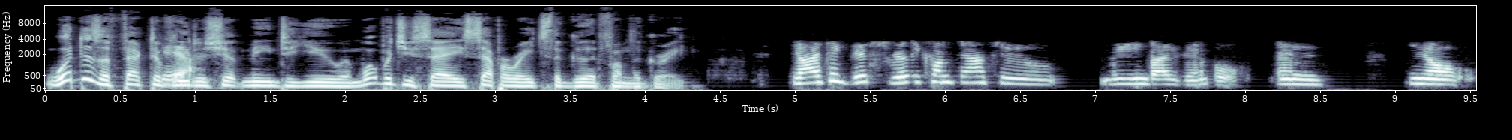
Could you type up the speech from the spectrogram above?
what does effective yeah. leadership mean to you? And what would you say separates the good from the great? You know, I think this really comes down to leading by example. And, you know,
